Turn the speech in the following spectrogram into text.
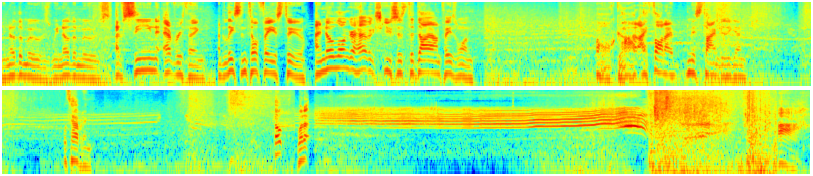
We know the moves, we know the moves. I've seen everything, at least until phase two. I no longer have excuses to die on phase one. Oh god, I thought I mistimed it again. What's happening? Oh, what? A- ah.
